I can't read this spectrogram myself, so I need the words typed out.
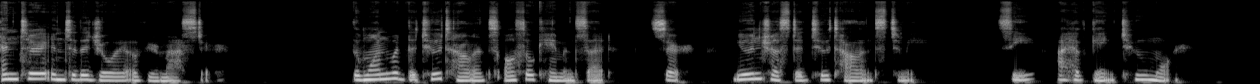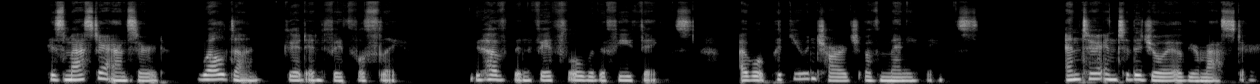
Enter into the joy of your master. The one with the two talents also came and said, Sir, you entrusted two talents to me. See, I have gained two more. His master answered, Well done, good and faithful slave. You have been faithful with a few things. I will put you in charge of many things. Enter into the joy of your master.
